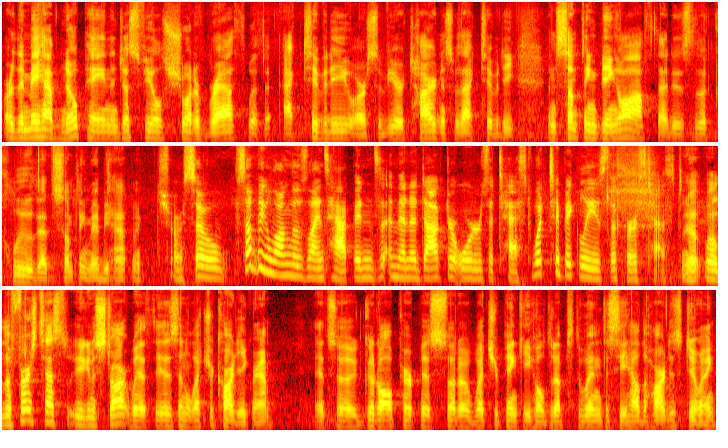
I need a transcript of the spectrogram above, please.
or they may have no pain and just feel short of breath with activity or severe tiredness with activity, and something being off that is the clue that something may be happening. Sure. So something along those lines happens, and then a doctor orders a test. What typically is the first test? Yeah, well, the first test you're going to start with is an electrocardiogram. It's a good all-purpose sort of wet your pinky, hold it up to the wind to see how the heart is doing.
